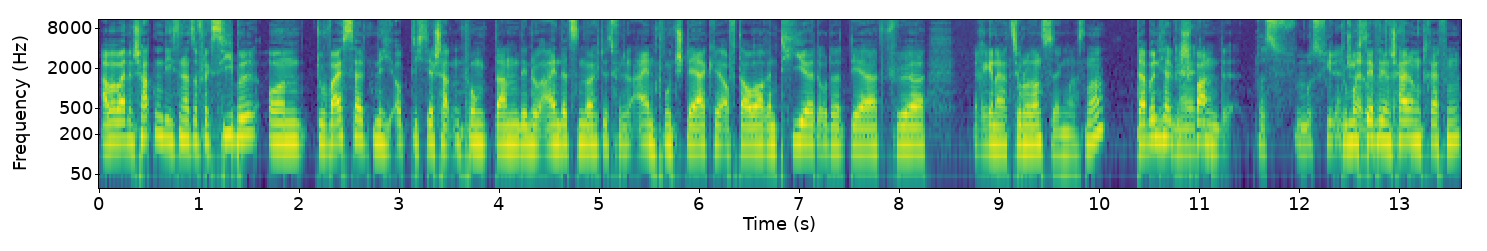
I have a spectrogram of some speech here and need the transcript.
Aber bei den Schatten, die sind halt so flexibel und du weißt halt nicht, ob dich der Schattenpunkt dann, den du einsetzen möchtest, für den einen Punkt Stärke auf Dauer rentiert oder der für Regeneration oder sonst irgendwas, ne? Da bin ich halt ja, gespannt. Ja, das muss viel Du musst sehr viele Entscheidungen treffen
